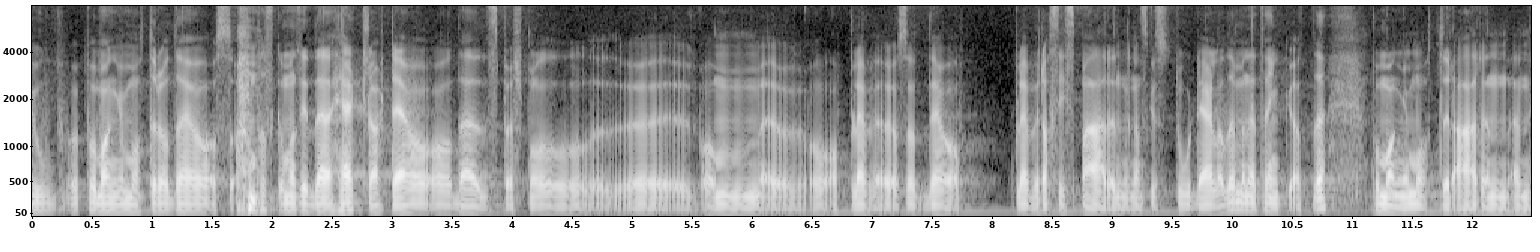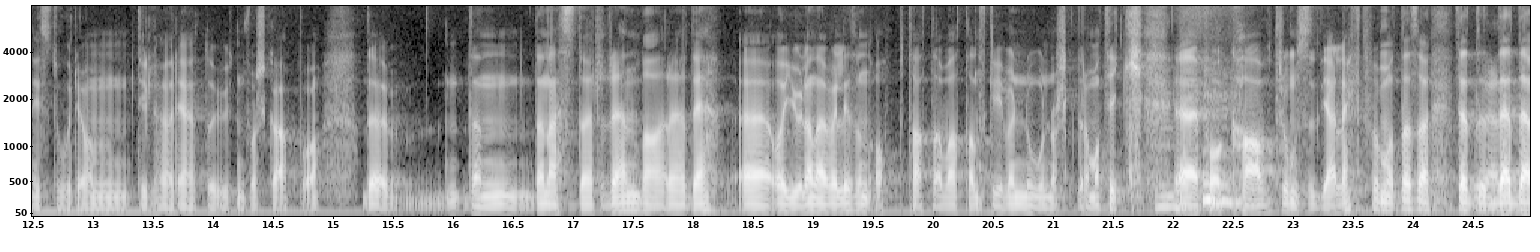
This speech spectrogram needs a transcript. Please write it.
Jo, på mange måter. Og det er jo også, hva skal man si, det er helt klart det. Og, og det er et spørsmål øh, om øh, å oppleve altså det å oppleve opplever rasisme, er en ganske stor del av det. Men jeg tenker at det på mange måter er en, en historie om tilhørighet og utenforskap. og det, den, den, er større enn bare det. Uh, og Julian er veldig sånn, opptatt av at han skriver nordnorsk dramatikk uh, på kav Tromsø-dialekt. på en måte. Så, det, det,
